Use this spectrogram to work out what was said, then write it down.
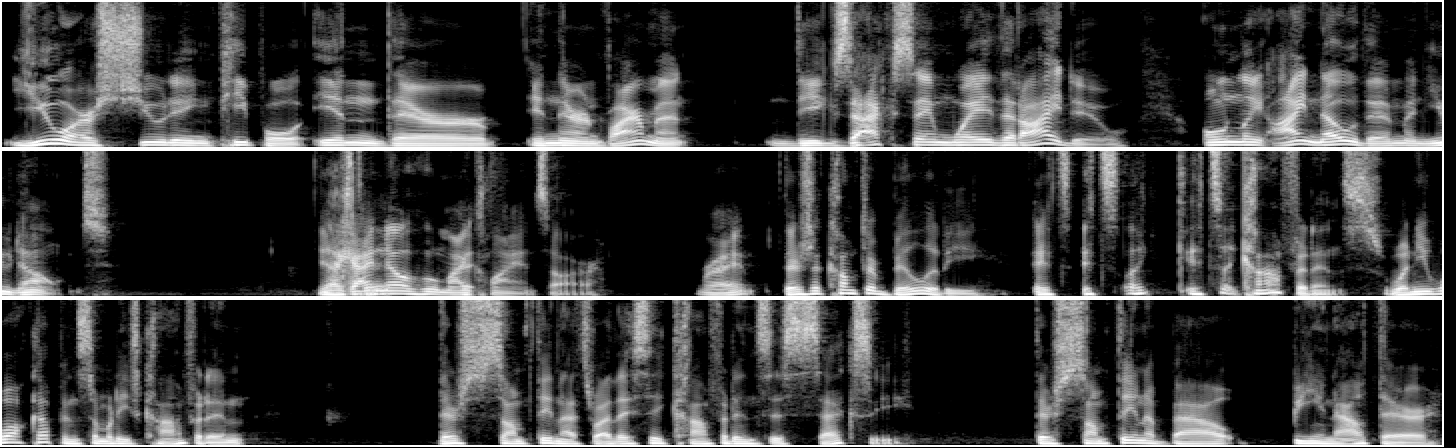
you are shooting people in their in their environment the exact same way that I do only I know them and you don't. Like I know who my clients are, right? There's a comfortability. It's it's like it's like confidence. When you walk up and somebody's confident, there's something that's why they say confidence is sexy. There's something about being out there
